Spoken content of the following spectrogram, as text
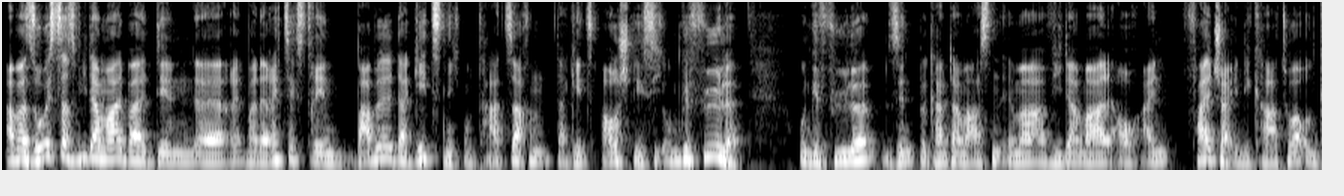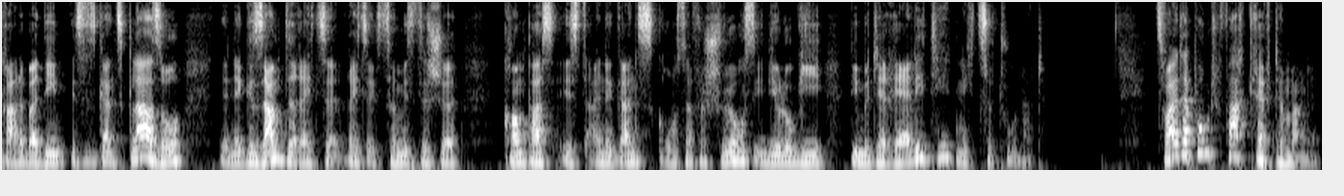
Aber so ist das wieder mal bei, den, äh, bei der rechtsextremen Bubble. Da geht es nicht um Tatsachen, da geht es ausschließlich um Gefühle. Und Gefühle sind bekanntermaßen immer wieder mal auch ein falscher Indikator. Und gerade bei denen ist es ganz klar so, denn der gesamte rechts, rechtsextremistische Kompass ist eine ganz große Verschwörungsideologie, die mit der Realität nichts zu tun hat. Zweiter Punkt, Fachkräftemangel.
